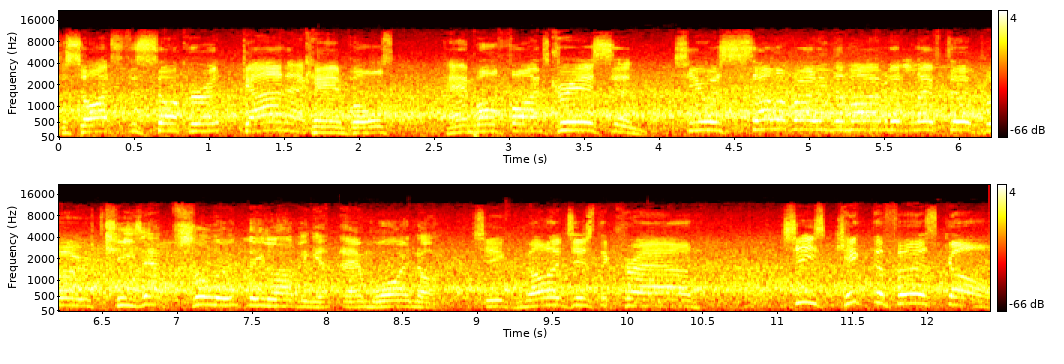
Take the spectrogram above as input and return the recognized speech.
Decides to soccer it. Garner handballs. Handball finds Grierson. She was celebrating the moment it left her boot. She's absolutely loving it, and why not? She acknowledges the crowd. She's kicked the first goal.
